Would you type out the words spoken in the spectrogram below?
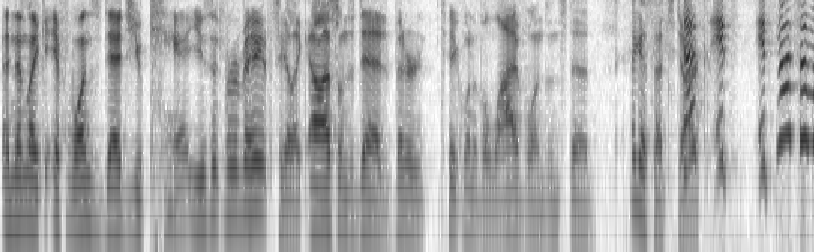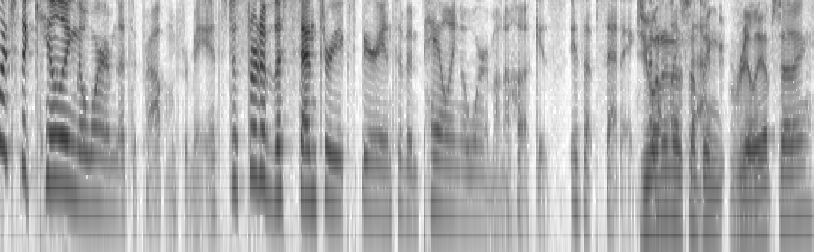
and then like if one's dead, you can't use it for bait. So you're like, oh, this one's dead. Better take one of the live ones instead. I guess that's dark. That's it's it's not so much the killing the worm that's a problem for me. It's just sort of the sensory experience of impaling a worm on a hook is is upsetting. Do you I want to know like that. something really upsetting?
